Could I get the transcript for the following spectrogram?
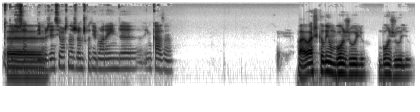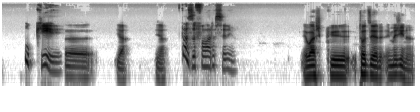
depois do estado de Eh, emergência eu acho que nós vamos continuar ainda em casa. Pá, eu acho que ali um bom julho. Um bom julho. O quê? Uh, yeah, yeah. Estás a falar a sério? Eu acho que. Estou a dizer, imagina.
